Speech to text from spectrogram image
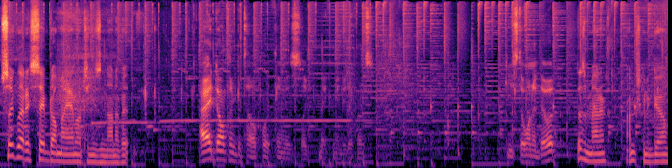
So glad I saved all my ammo to use none of it. I don't think the teleport thing is like making any difference. Do you still want to do it? Doesn't matter. I'm just gonna go.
